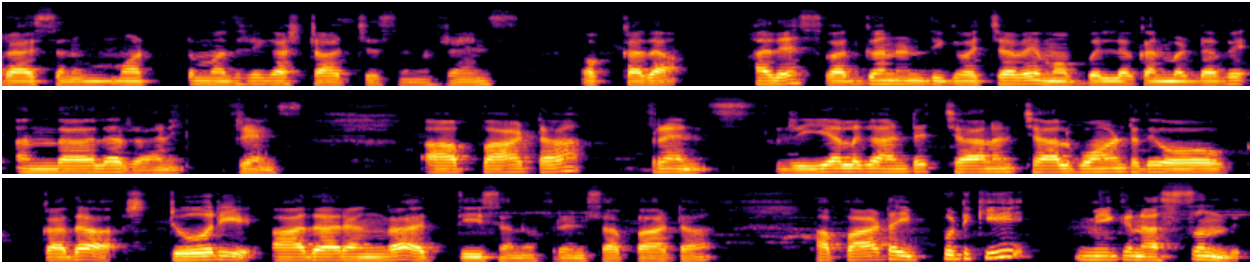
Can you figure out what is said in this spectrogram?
రాశాను. మొట్టమొదటిగా స్టార్ట్ చేశాను ఫ్రెండ్స్. ఒక కథ. అదే స్వర్గం నుండి దిగి వచ్చావే మొబైల్లో కనబడ్డావే అందాల రాణి. ఫ్రెండ్స్ ఆ పాట ఫ్రెండ్స్ రియల్గా అంటే చాలా చాలా బాగుంటుంది. ఓ కథ స్టోరీ ఆధారంగా తీశాను ఫ్రెండ్స్ ఆ పాట. ఆ పాట ఇప్పటికీ మీకు నచ్చుతుంది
